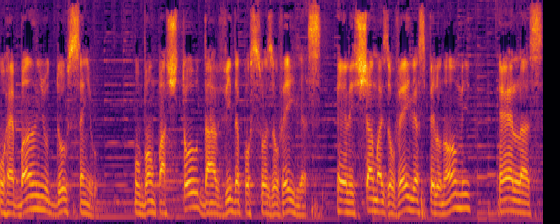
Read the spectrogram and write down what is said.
o rebanho do Senhor. O bom pastor dá vida por suas ovelhas. Ele chama as ovelhas pelo nome elas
